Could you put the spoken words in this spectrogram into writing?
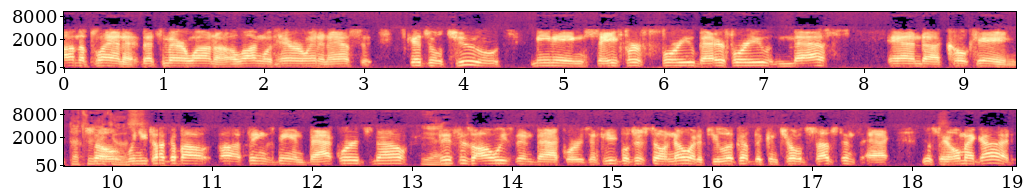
on the planet. That's marijuana along with heroin and acid. Schedule 2 meaning safer for you better for you meth and uh, cocaine. That's so when you talk about uh, things being backwards now Yeah. this has always been backwards and people just don't know it. If you look up the controlled substance act you'll say oh my god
